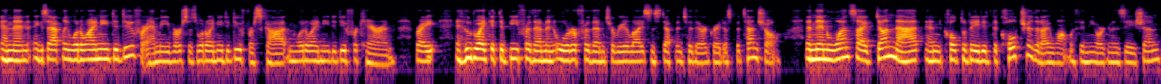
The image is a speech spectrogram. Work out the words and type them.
And then exactly what do I need to do for Emmy versus what do I need to do for Scott and what do I need to do for Karen, right? And who do I get to be for them in order for them to realize and step into their greatest potential? And then once I've done that and cultivated the culture that I want within the organization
